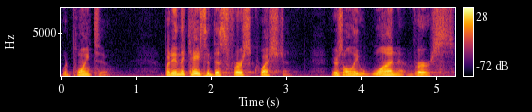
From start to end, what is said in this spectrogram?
would point to. But in the case of this first question, there's only one verse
